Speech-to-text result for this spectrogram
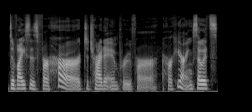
devices for her to try to improve her her hearing. So it's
